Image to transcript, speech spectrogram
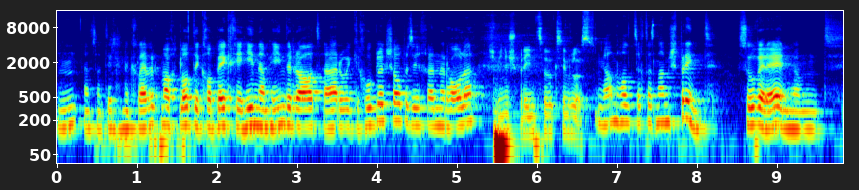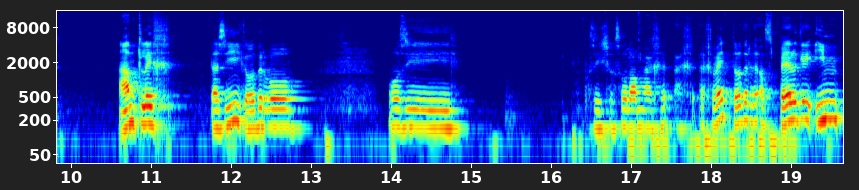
Hm, haben sie natürlich nicht clever gemacht. Lotte Kopecky hin am Hinterrad, her, ruhige Kugel geschoben, sich können erholen. Das war wie ein Sprintzug am Schluss. Ja, dann holt sich das nach dem Sprint. Souverän. Und endlich der Sieg, oder? Wo, wo sie. Was sie schon so lange ich, ich, ich wett, oder? Als Belgier im.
